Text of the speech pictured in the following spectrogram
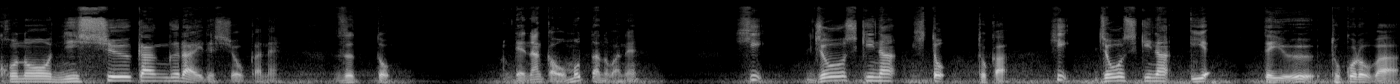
この2週間ぐらいでしょうかね。ずっと。で、なんか思ったのはね、非常識な人とか、非常識な家っていうところは、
